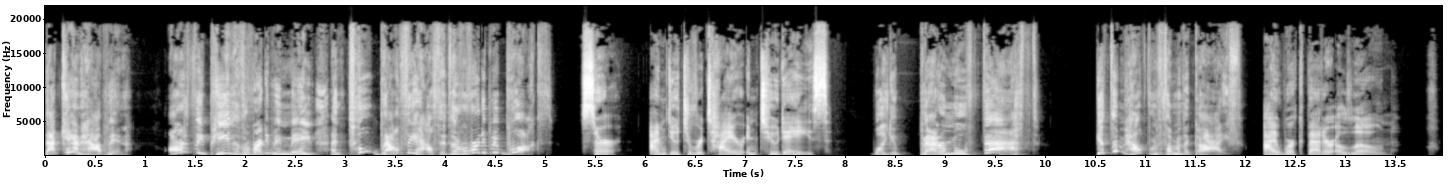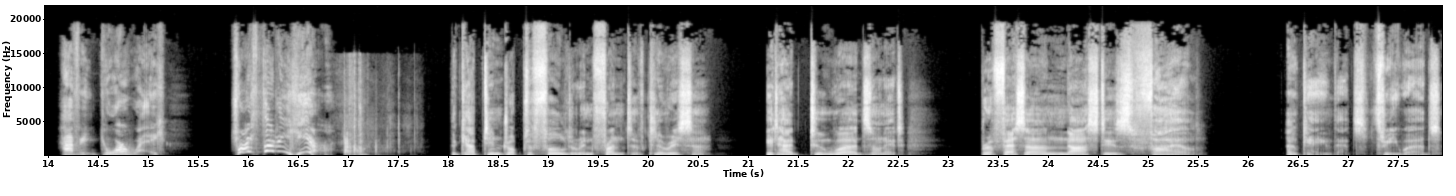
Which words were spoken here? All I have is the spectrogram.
That can't happen. RSVPs has already been made and two bouncy houses have already been booked. Sir, I'm due to retire in two days. Well, you better move fast. Get some help from some of the guys. I work better alone. Have it your way. Try starting here. The captain dropped a folder in front of Clarissa. It had two words on it Professor Nasty's file. Okay, that's three words.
